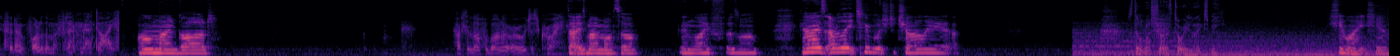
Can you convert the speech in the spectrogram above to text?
if I don't follow them, I feel like I'm gonna die. Oh my god. I have to laugh about it, or I'll just cry. That is my motto in life as well. Guys, I relate too much to Charlie. Still not sure if Tori likes me. She likes you.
